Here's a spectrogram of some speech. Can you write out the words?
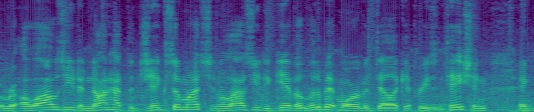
allows you to not have to jig so much and allows you to give a little bit more of a delicate presentation and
